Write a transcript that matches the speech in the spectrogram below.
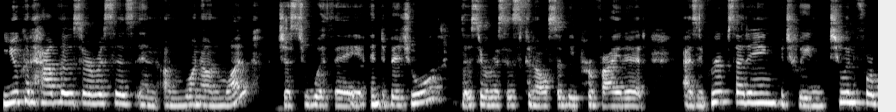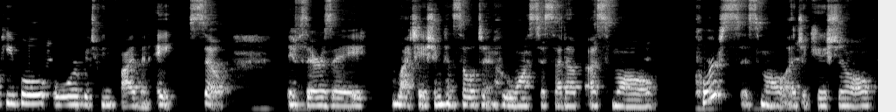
You could have those services in on one-on-one, just with a individual. Those services can also be provided as a group setting between two and four people or between five and eight. So if there's a lactation consultant who wants to set up a small course, a small educational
